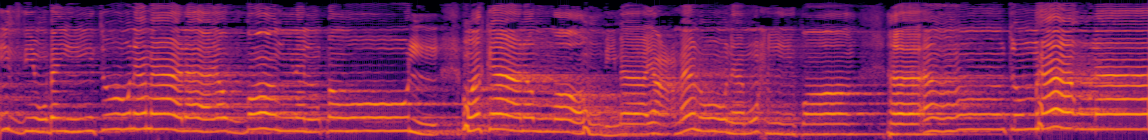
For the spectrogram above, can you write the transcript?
إِذْ يُبَيِّتُونَ مَا لَا يَرْضَىٰ مِنَ الْقَوْلِ ۚ وَكَانَ اللَّهُ بِمَا يَعْمَلُونَ مُحِيطًا هَا أَنتُمْ هَٰؤُلَاءِ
